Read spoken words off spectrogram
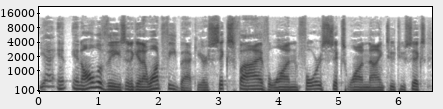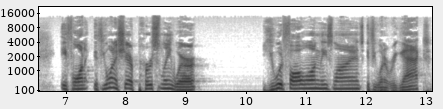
Yeah, in, in all of these, and again, I want feedback here 651 461 9226. If, if you want to share personally where you would fall along these lines, if you want to react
